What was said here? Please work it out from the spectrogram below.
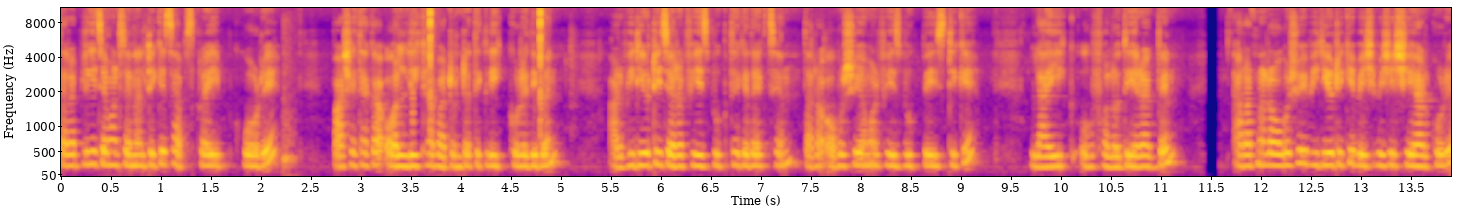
তারা প্লিজ আমার চ্যানেলটিকে সাবস্ক্রাইব করে পাশে থাকা অল লিখা বাটনটাতে ক্লিক করে দিবেন। আর ভিডিওটি যারা ফেসবুক থেকে দেখছেন, তারা অবশ্যই আমার ফেসবুক পেজটিকে লাইক ও ফলো দিয়ে রাখবেন। আর আপনারা অবশ্যই ভিডিওটিকে বেশি বেশি শেয়ার করে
